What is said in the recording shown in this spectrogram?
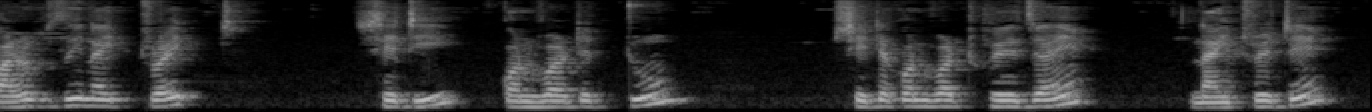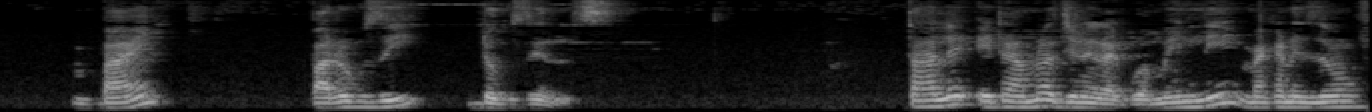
পারক্সিনাইট্রাইট সেটি কনভার্টেড টু সেটা কনভার্ট হয়ে যায় নাইট্রেটে বাই পারক্সি ডক্সিনস তাহলে এটা আমরা জেনে রাখব। মেইনলি মেকানিজম অফ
